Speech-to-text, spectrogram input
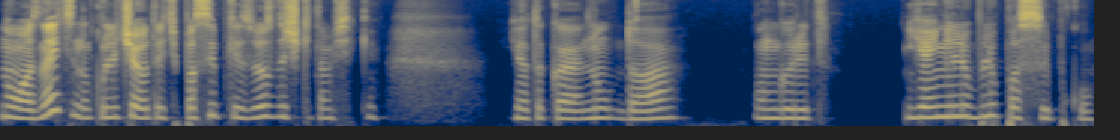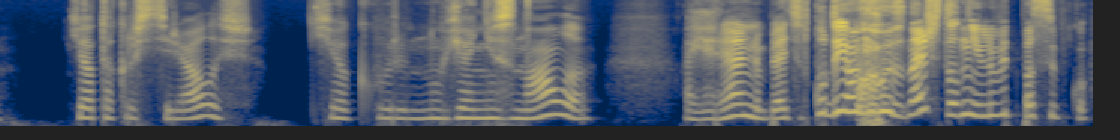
Ну, а знаете, на куличе вот эти посыпки, звездочки там всякие. Я такая, ну да. Он говорит, я не люблю посыпку. Я так растерялась. Я говорю, ну я не знала. А я реально, блядь, откуда я могу знать, что он не любит посыпку?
